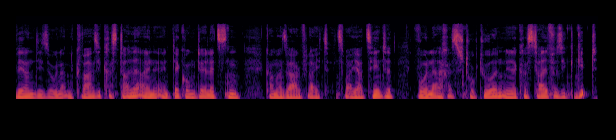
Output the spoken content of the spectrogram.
wären die sogenannten Quasikristalle, eine Entdeckung der letzten, kann man sagen, vielleicht zwei Jahrzehnte, wonach es Strukturen in der Kristallphysik gibt,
